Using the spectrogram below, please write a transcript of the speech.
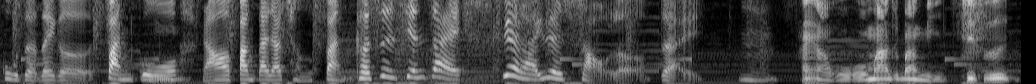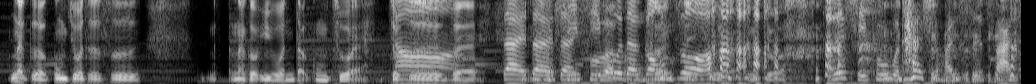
顾着那个饭锅，嗯、然后帮大家盛饭。可是现在越来越少了。对，嗯，还好，我我妈就帮你。其实那个工作就是那个语文的工作，哎，就是、哦、对对对对，媳妇的工作，可是媳妇不太喜欢吃饭。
